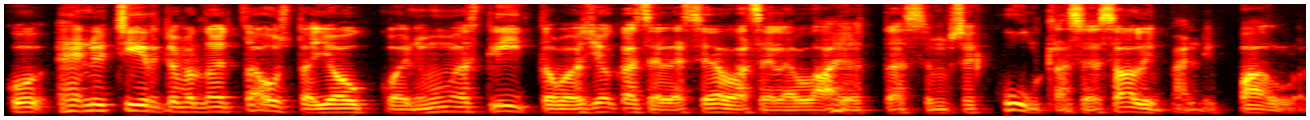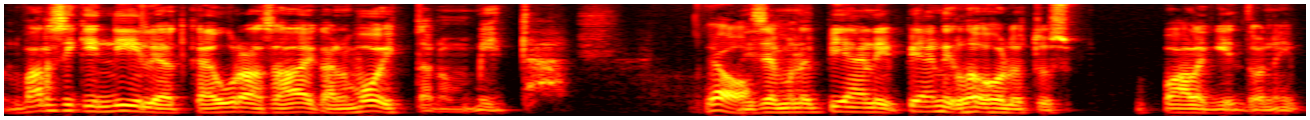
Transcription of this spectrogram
kun he nyt siirtyvät noin taustajoukkoihin, niin mun mielestä liitto voisi jokaiselle sellaiselle lahjoittaa semmoisen kultaisen salibändipallon. Varsinkin niille, jotka ei uransa aikana voittanut mitään. Joo. Niin semmoinen pieni, pieni lohdutuspalkinto, niin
